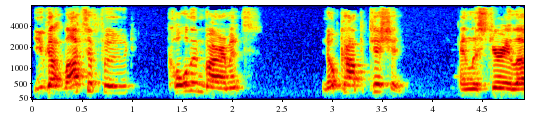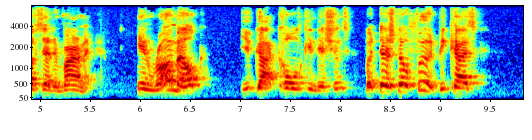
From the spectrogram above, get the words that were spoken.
You've got lots of food, cold environments, no competition, and Listeria loves that environment. In raw milk, you've got cold conditions, but there's no food because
